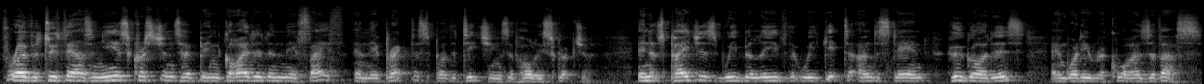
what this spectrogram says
For over 2,000 years, Christians have been guided in their faith and their practice by the teachings of Holy Scripture. In its pages, we believe that we get to understand who God is and what He requires of us.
